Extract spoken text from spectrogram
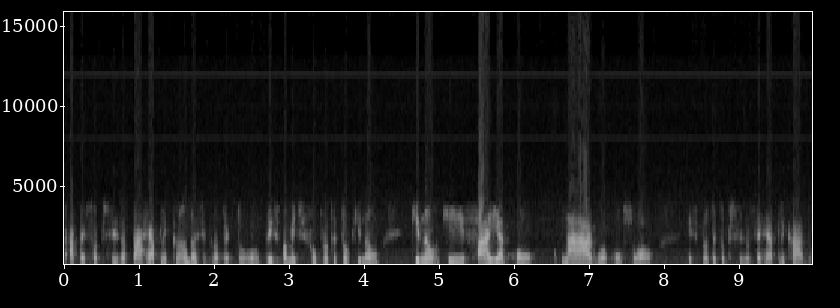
a pessoa precisa estar reaplicando esse protetor, principalmente se for um protetor que não, que não, que saia com, na água com suor. Esse protetor precisa ser reaplicado.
